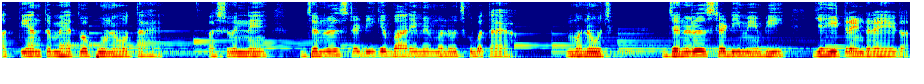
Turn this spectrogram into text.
अत्यंत महत्वपूर्ण होता है। अश्विन ने जनरल स्टडी के बारे में मनोज को बताया। मनोज जनरल स्टडी में भी यही ट्रेंड रहेगा।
